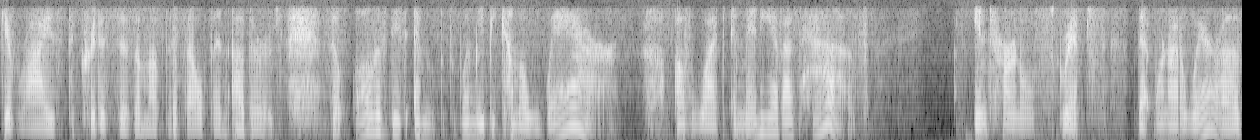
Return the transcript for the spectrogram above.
give rise to criticism of the self and others. So all of these, and when we become aware of what, and many of us have, internal scripts that we're not aware of.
